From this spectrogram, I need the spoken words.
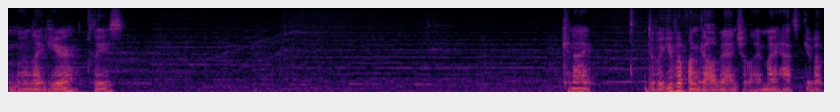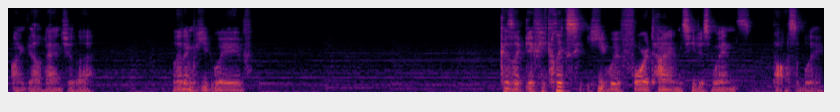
Moonlight here, please. Can I... Do we give up on Galvantula? I might have to give up on Galvantula. Let him Heat Wave. Because, like, if he clicks Heat Wave four times, he just wins, possibly.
